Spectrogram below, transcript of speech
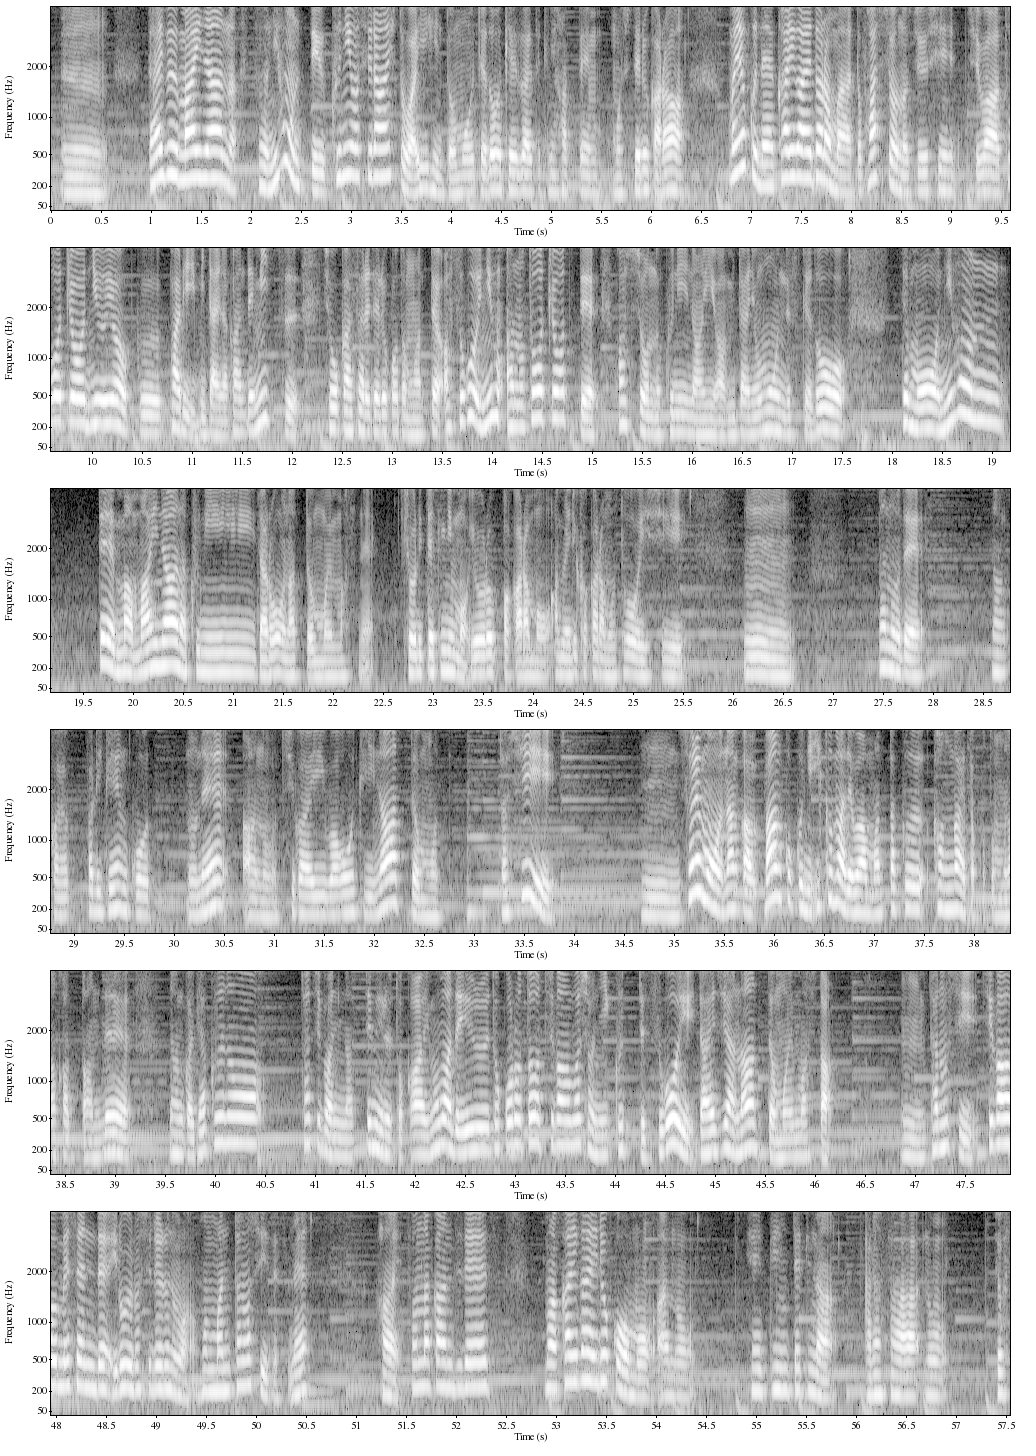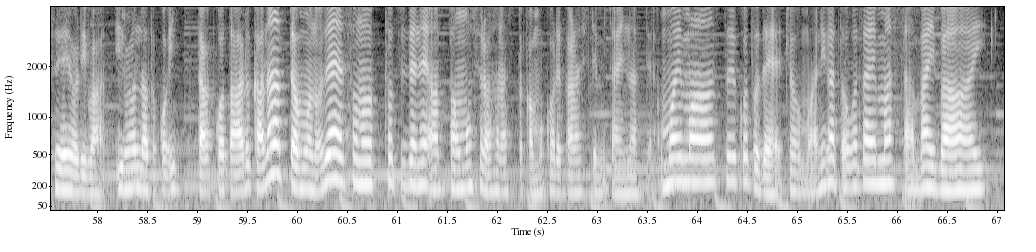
うんだいぶマイナーなその日本っていう国を知らん人はいいひんと思うけど経済的に発展もしてるから、まあ、よくね海外ドラマやとファッションの中心地は東京ニューヨークパリみたいな感じで3つ紹介されてることもあってあすごい日本あの東京ってファッションの国なんやみたいに思うんですけどでも日本ってまあマイナーな国だろうなって思いますね。距離的にもヨーロッパからもアメリカからも遠いしうんなのでなんかやっぱり言語のねあの違いは大きいなって思ったしうんそれもなんかバンコクに行くまでは全く考えたこともなかったんでなんか逆の立場になってみるとか今までいるところと違う場所に行くってすごい大事やなって思いました。うん、楽しい違う目線でいろいろ知れるのはほんまに楽しいですね。はいそんな感じです。まあ、海外旅行もあの平均的な荒さの女性よりはいろんなとこ行ったことあるかなって思うのでその土地でねあった面白い話とかもこれからしてみたいなって思います。ということで今日もありがとうございました。バイバイ。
